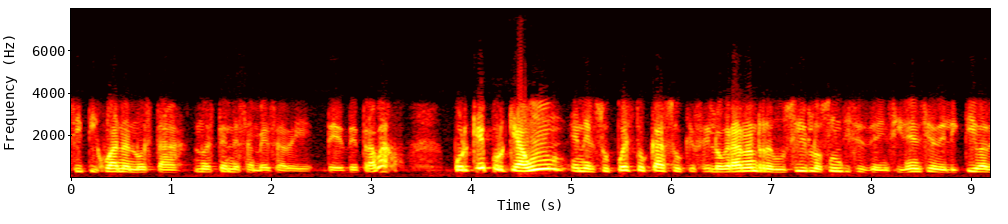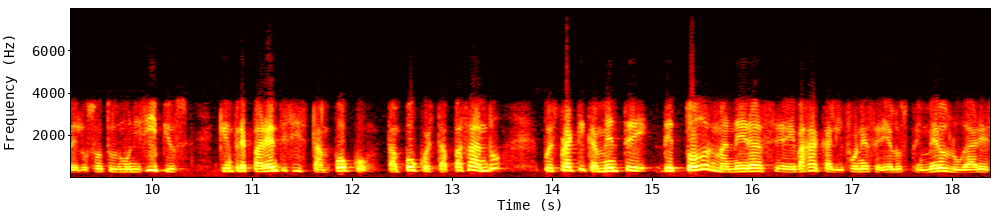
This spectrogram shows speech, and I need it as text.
si Tijuana no está, no está en esa mesa de trabajo ¿Por qué? Porque aún en el supuesto caso que se lograran reducir los índices de incidencia delictiva de los otros municipios, que entre paréntesis tampoco, tampoco está pasando, pues prácticamente de todas maneras eh, Baja California sería los primeros lugares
